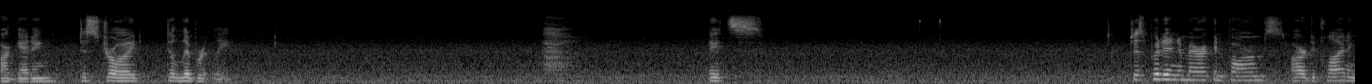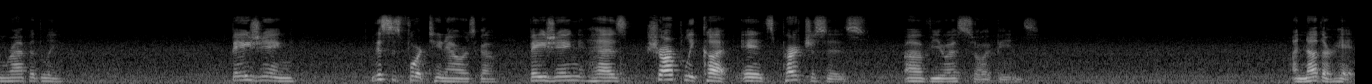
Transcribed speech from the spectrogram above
are getting destroyed deliberately. It's just put in American farms are declining rapidly. Beijing, this is 14 hours ago. Beijing has sharply cut its purchases of US soybeans. Another hit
